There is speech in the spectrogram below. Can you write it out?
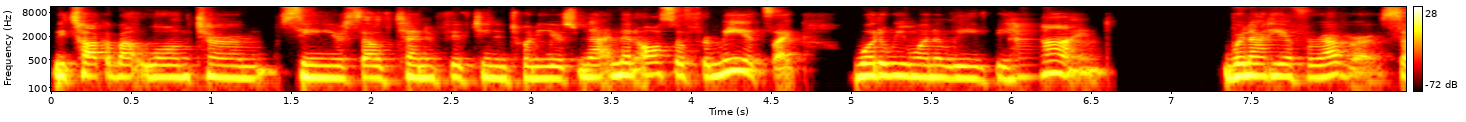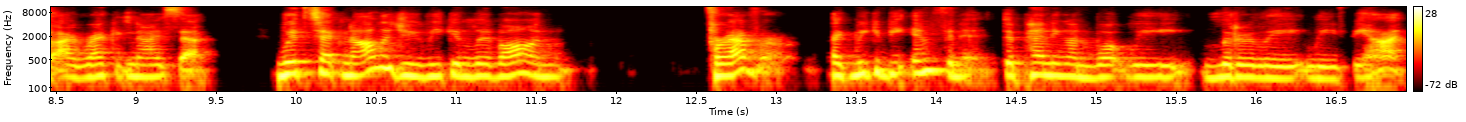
We talk about long term, seeing yourself 10 and 15 and 20 years from now. And then also for me, it's like, what do we want to leave behind? We're not here forever. So I recognize that with technology, we can live on forever. Like we could be infinite depending on what we literally leave behind.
